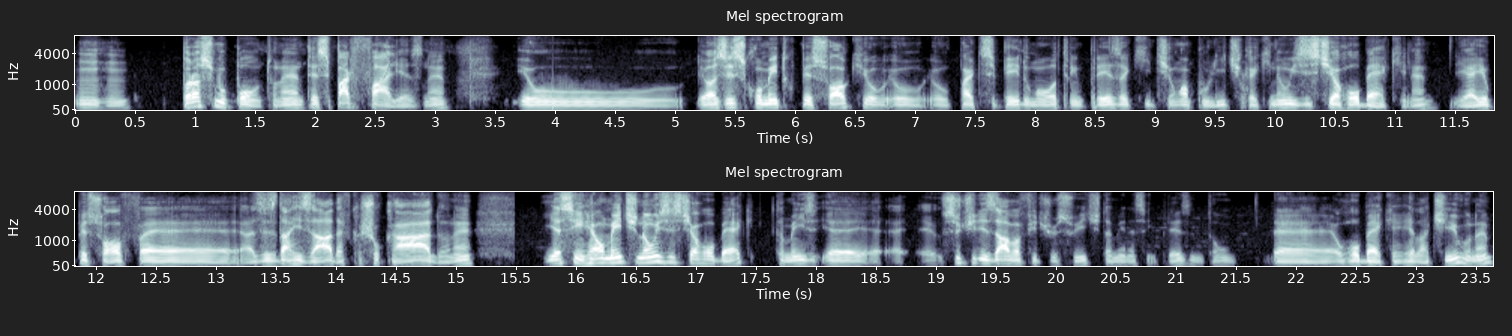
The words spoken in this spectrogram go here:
Uhum. Próximo ponto, né? Antecipar falhas, né? Eu, eu às vezes comento com o pessoal que eu, eu, eu, participei de uma outra empresa que tinha uma política que não existia rollback, né? E aí o pessoal é, às vezes dá risada, fica chocado, né? E assim, realmente não existia rollback, também é, é, se utilizava feature switch também nessa empresa, então é, o rollback é relativo, né?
